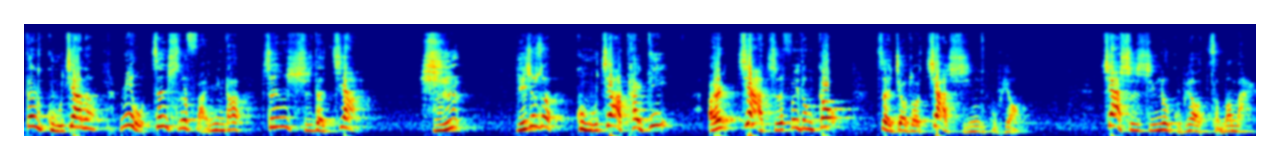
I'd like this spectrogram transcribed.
但是股价呢没有真实的反映它真实的价值，也就是说股价太低而价值非常高，这叫做价值型的股票。价值型的股票怎么买？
